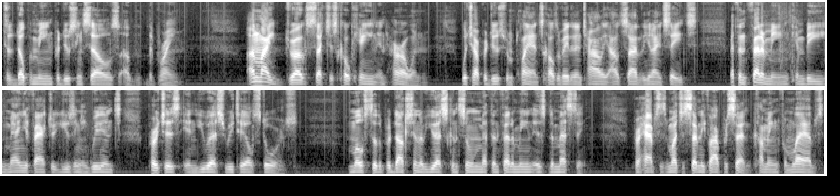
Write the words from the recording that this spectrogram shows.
to the dopamine producing cells of the brain. Unlike drugs such as cocaine and heroin, which are produced from plants cultivated entirely outside of the United States, methamphetamine can be manufactured using ingredients purchased in U.S. retail stores. Most of the production of U.S. consumed methamphetamine is domestic, perhaps as much as 75% coming from labs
